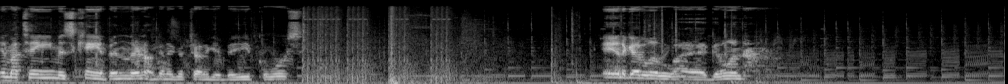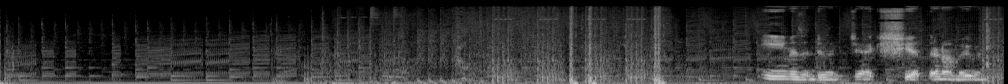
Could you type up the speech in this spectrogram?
And my team is camping. They're not going to go try to get B, of course. And I got a little lag going. Team isn't doing jack shit. They're not moving.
